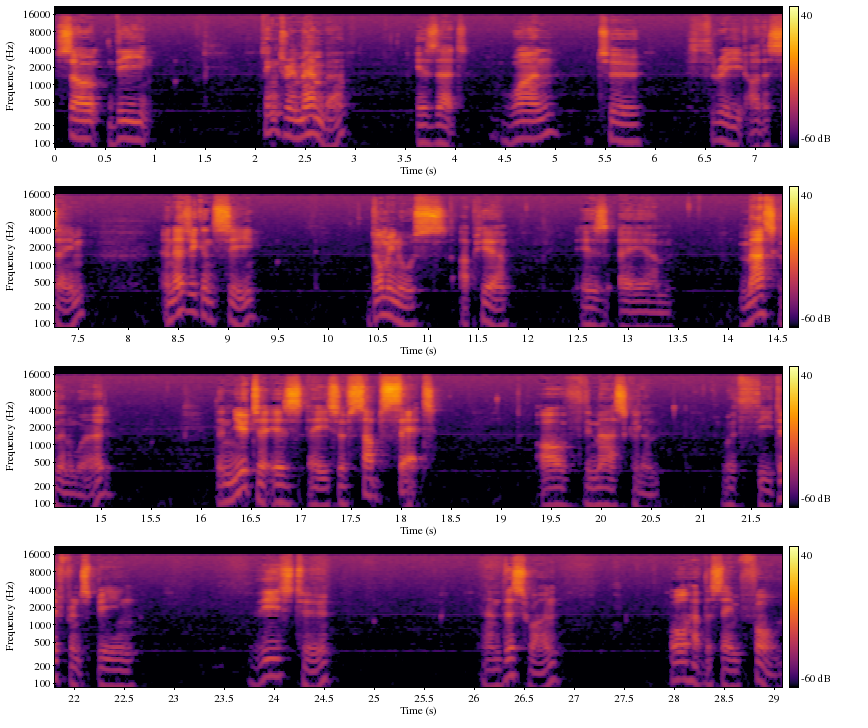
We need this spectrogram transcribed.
So the thing to remember is that one, two, three are the same. And as you can see, dominus up here is a um, masculine word. The neuter is a sort of subset of the masculine, with the difference being these two and this one all have the same form.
